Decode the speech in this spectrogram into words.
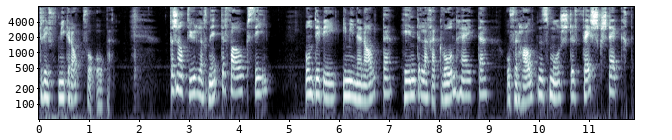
trifft mich grad von oben. Das war natürlich nicht der Fall. Und ich bin in meinen alten, hinderlichen Gewohnheiten und Verhaltensmuster festgesteckt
